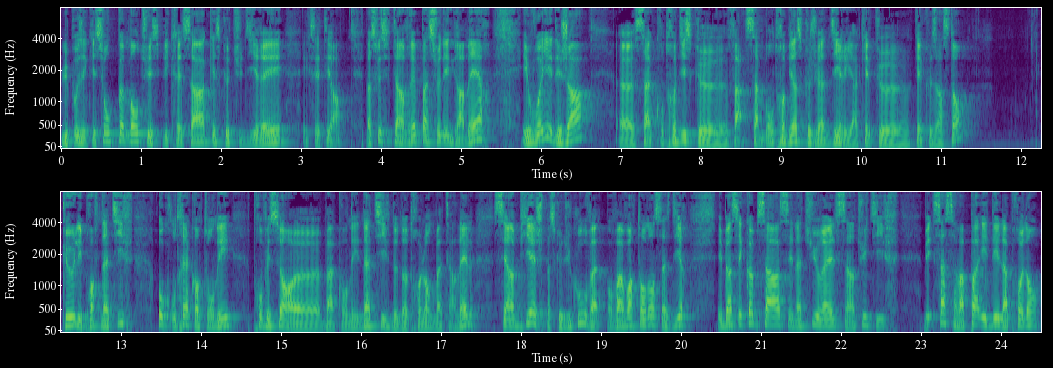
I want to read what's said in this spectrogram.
lui poser des questions comment tu expliquerais ça, qu'est-ce que tu dirais, etc. Parce que c'était un vrai passionné de grammaire. Et vous voyez déjà, euh, ça contredit ce que, enfin, ça montre bien ce que je viens de dire il y a quelques quelques instants que les profs natifs. Au contraire, quand on est professeur, euh, bah, quand on est natif de notre langue maternelle, c'est un piège parce que du coup, on va, on va avoir tendance à se dire, eh ben c'est comme ça, c'est naturel, c'est intuitif. Mais ça, ça va pas aider l'apprenant.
